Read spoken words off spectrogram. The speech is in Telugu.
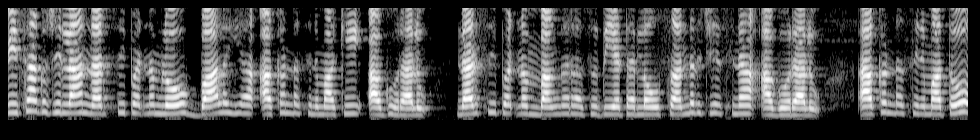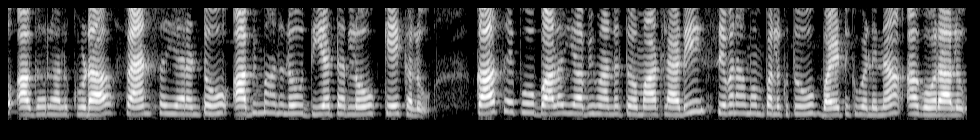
విశాఖ జిల్లా నర్సీపట్నంలో బాలయ్య అఖండ సినిమాకి అఘోరాలు. నర్సీపట్నం బంగారాజు థియేటర్లో సందడి చేసిన అఘోరాలు. అఖండ సినిమాతో అఘోరాలు కూడా ఫ్యాన్స్ అయ్యారంటూ అభిమానులు థియేటర్లో కేకలు. కాసేపు బాలయ్య అభిమానులతో మాట్లాడి శివనామం పలుకుతూ బయటకు వెళ్ళిన అఘోరాలు.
